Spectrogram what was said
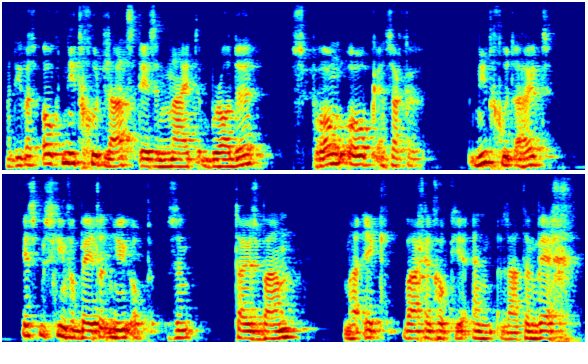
Maar die was ook niet goed laatst, deze Night Brother. Sprong ook en zag er niet goed uit. Is misschien verbeterd nu op zijn thuisbaan. Maar ik waag een gokje en laat hem weg.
